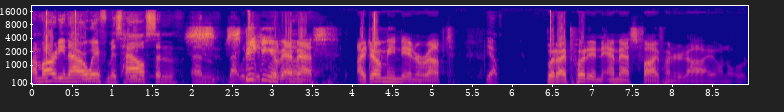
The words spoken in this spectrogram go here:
I'm already an hour away from his house, and and that would be a Speaking of good, uh, MS, I don't mean to interrupt. Yeah. But I put an MS 500i on order.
